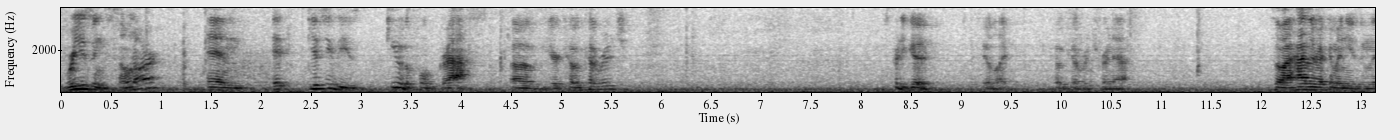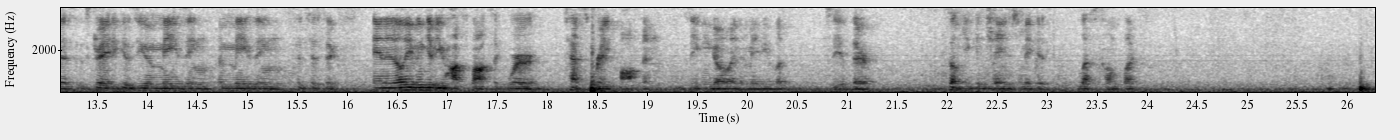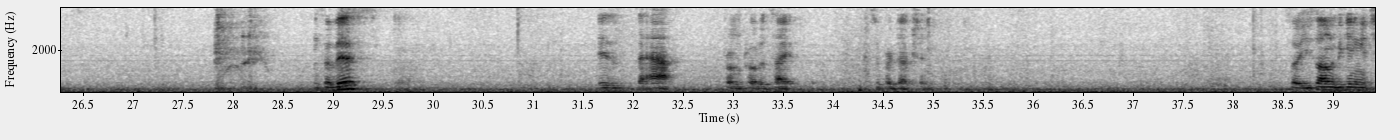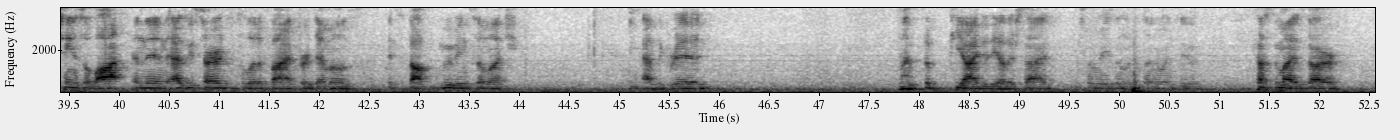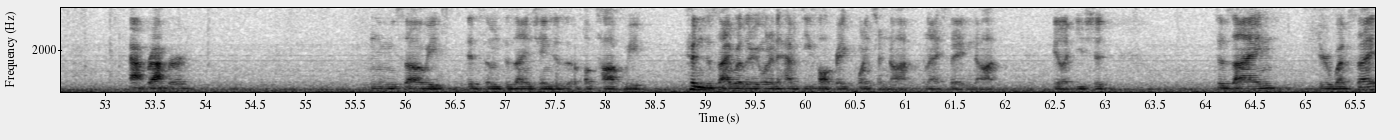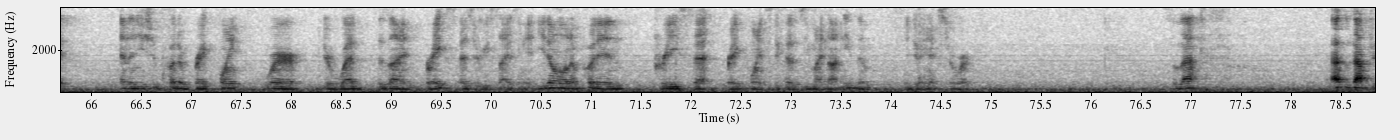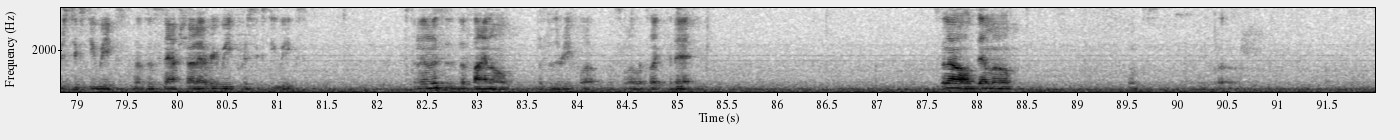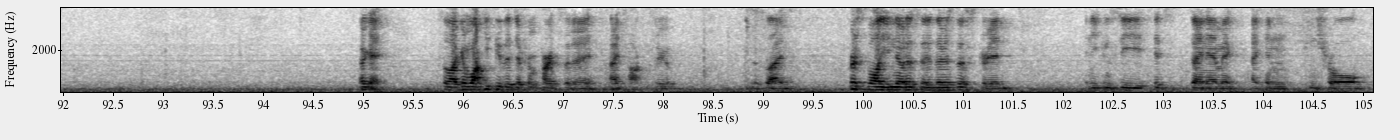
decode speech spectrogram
We're using Sonar, and it gives you these beautiful graphs of your code coverage. It's pretty good, I feel like, code coverage for an app. So I highly recommend using this. It's great. It gives you amazing, amazing statistics. And it'll even give you hotspots like where tests break often. So you can go in and maybe look, see if there's something you can change to make it less complex. And so this is the app from prototype to production. So you saw in the beginning it changed a lot, and then as we started to solidify for demos, it stopped moving so much. Add the grid, flip the PI to the other side for some reason, the designer went to. Customized our app wrapper. And you saw we did some design changes up top. We couldn't decide whether we wanted to have default breakpoints or not, and I say not. I feel like you should design your website, and then you should put a breakpoint where your web design breaks as you're resizing it. You don't want to put in preset breakpoints because you might not need them. You're doing extra work. So that's that was after 60 weeks. That's a snapshot every week for 60 weeks. And then this is the final, this is reflow. This is what it looks like today. So now I'll demo, oops. Okay, so I can walk you through the different parts that I, I talked through in the slides. First of all, you notice that there's this grid, and you can see it's dynamic. I can control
